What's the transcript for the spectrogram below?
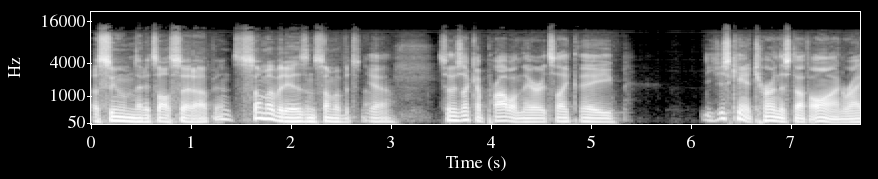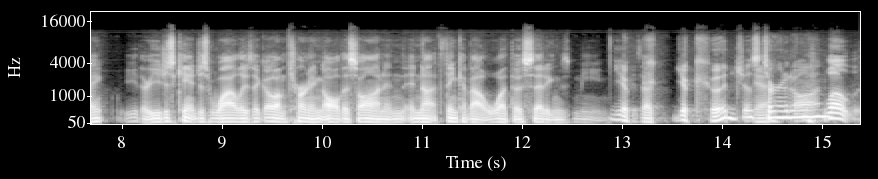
assume that it's all set up, and some of it is, and some of it's not. Yeah. So there's like a problem there. It's like they, you just can't turn the stuff on, right? Either you just can't just wildly like, oh, I'm turning all this on and, and not think about what those settings mean. You, that you could just Yeah. turn it on, Well,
